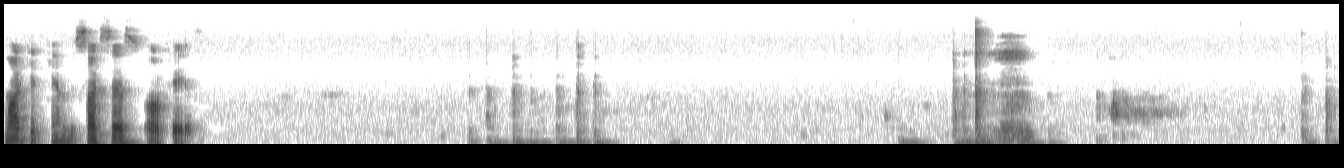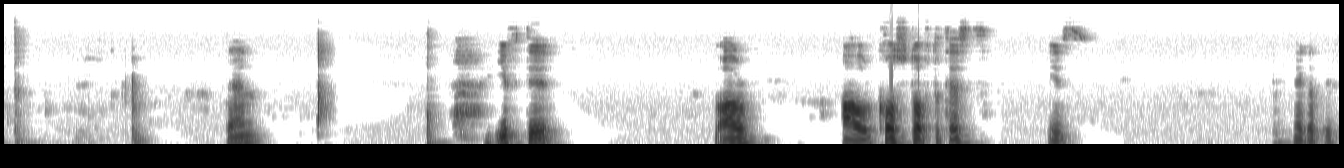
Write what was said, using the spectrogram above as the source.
Market can be success or fail. Then if the our our cost of the test is negative.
